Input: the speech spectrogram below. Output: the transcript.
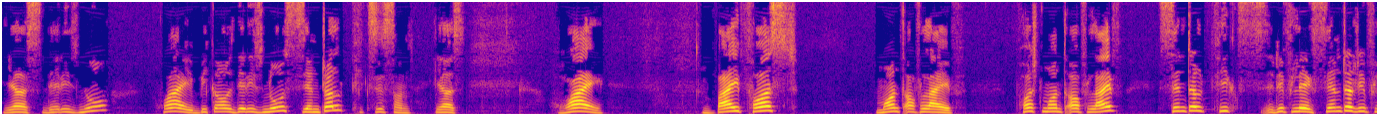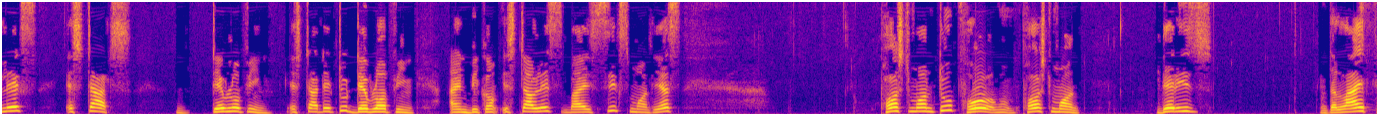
Yes there is no why? Because there is no central fixation. Yes. Why? By first month of life first month of life central fix reflex central reflex starts developing started to developing and become established by six months yes. First month to four first month there is the life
